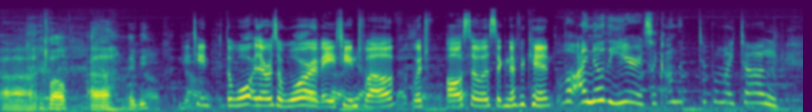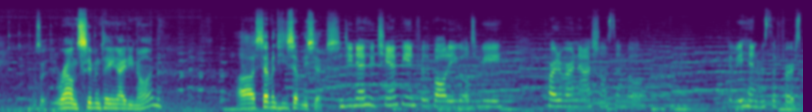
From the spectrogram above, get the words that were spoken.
uh 12 uh maybe 18. The war. There was a war of 1812, which also was significant. Well, I know the year. It's like on the tip of my tongue. Was it around 1789? Uh, 1776. Do you know who championed for the bald eagle to be part of our national symbol? I'll give you a hint. it Was the first.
